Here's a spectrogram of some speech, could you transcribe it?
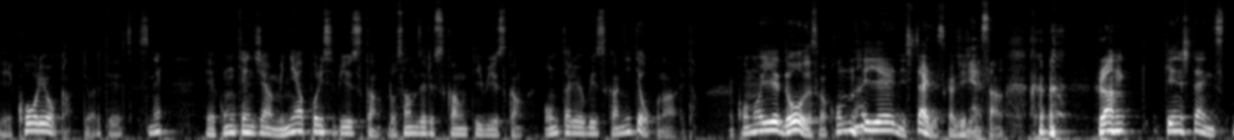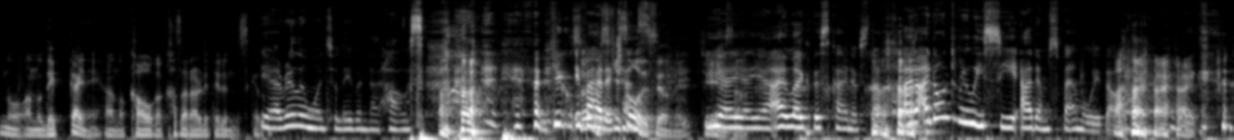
えー高量館と言われているやつですね、えーこの展示はミニアポリス美術館ロサンゼルスカウンティ美術館オンタリオ美術館にて行われた。この家どうですか？こんな家にしたいですか？ジュリアさん。フランケンシュタインのあのでっかいねあの顔が飾られてるんですけど Yeah, I really want to live in that house. 結構そういう If I の had a 好きそう.ですよね Yeah, yeah, yeah. I like this kind of stuff. I, I don't really see Adam's family though. ん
